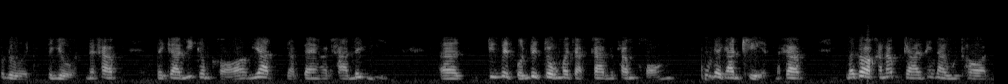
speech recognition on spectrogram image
ประโยชน์ประโยชน์นะครับ ในการที่คำขออนุญาตดัดแปลงอาคารได้อีกออจึงเป็นผลโดยตรงมาจากการกระทำของ ผู้ในการเขตนะครับ แล้วก็คณะกรรมการพิจารณาอุทธรณ์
